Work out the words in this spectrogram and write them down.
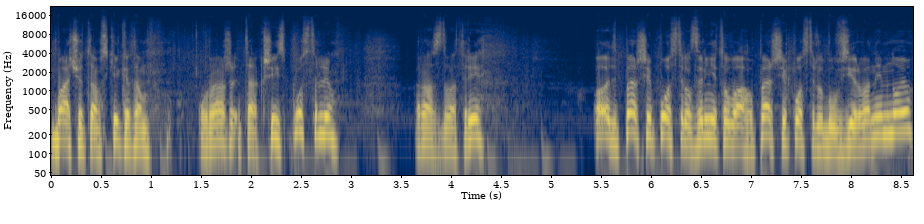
бачу там, скільки там уражень. Так, 6 пострілів. Раз, два, три. От перший постріл, зверніть увагу, перший постріл був зірваний мною.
